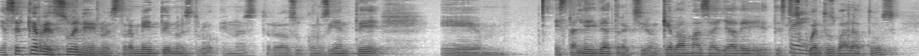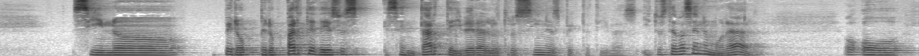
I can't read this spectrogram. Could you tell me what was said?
y hacer que resuene en nuestra mente, en nuestro, en nuestro subconsciente, eh, esta ley de atracción que va más allá de, estos cuentos baratos, sino, pero, pero parte de eso es, sentarte y ver al otro sin expectativas. Y tú te vas a enamorar. O,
